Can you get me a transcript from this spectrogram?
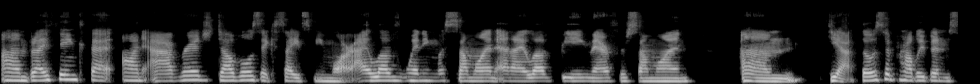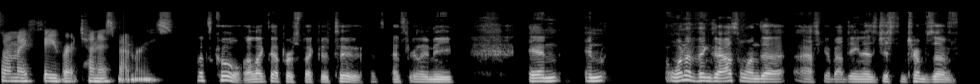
Um, but I think that on average, doubles excites me more. I love winning with someone and I love being there for someone. Um, yeah, those have probably been some of my favorite tennis memories. That's cool. I like that perspective too. That's that's really neat. And and one of the things I also wanted to ask you about, Dana, is just in terms of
